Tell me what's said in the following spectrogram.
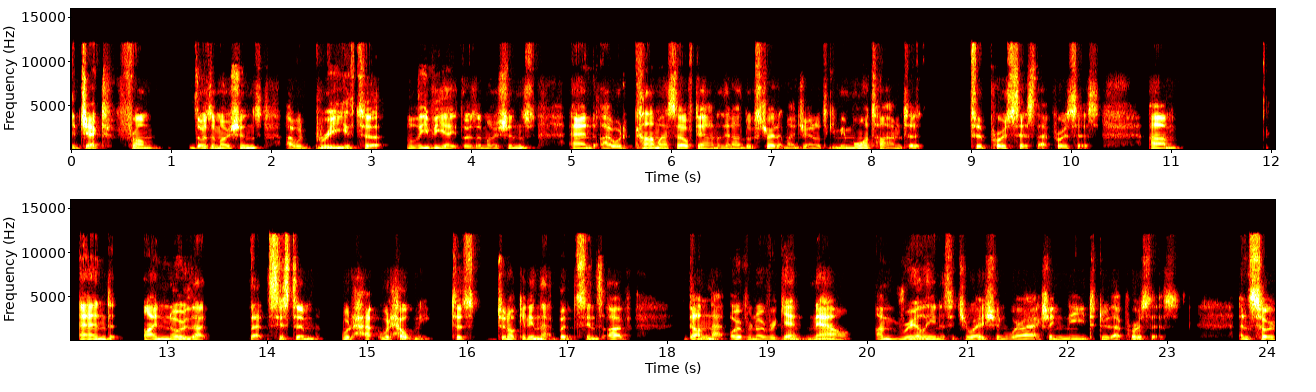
eject from those emotions. I would breathe to alleviate those emotions and I would calm myself down and then I'd look straight at my journal to give me more time to to process that process. Um, and I know that that system would ha- would help me to to not get in that. But since I've done that over and over again, now I'm rarely in a situation where I actually need to do that process. And so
